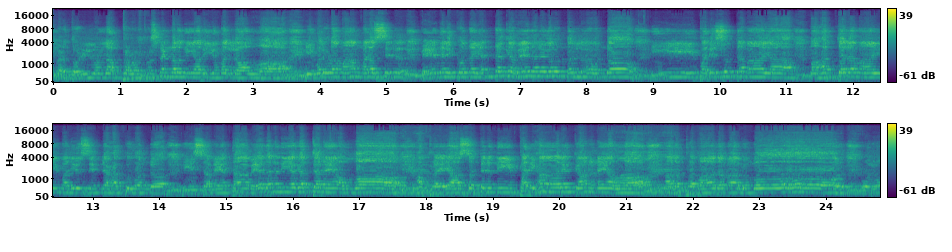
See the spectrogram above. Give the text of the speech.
ഇവിടെ തൊഴിലുള്ള പ്ര- പ്രശ്നങ്ങൾ നീ അറിയുമല്ലോ അല്ലാ. ഇവരുടെ മാ മനസ്സിൽ വേദനിക്കുന്ന എന്തൊക്കെ വേദനകൾ ഉണ്ടല്ലോ ഉണ്ടോ? ഈ പരിശുദ്ധമായ മഹത്തരമായി മജിലിസിന്റെ ഹക്ക് കൊണ്ട് ഈ സമയത്ത് ആ വേദന നീ അകറ്റണേ അല്ലാ. ആ പ്രയാസത്തിന് നീ പരിഹാരം കാണണേ അല്ലാ. നാളെ പ്രഭാതമാകുമ്പോൾ ഓരോ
